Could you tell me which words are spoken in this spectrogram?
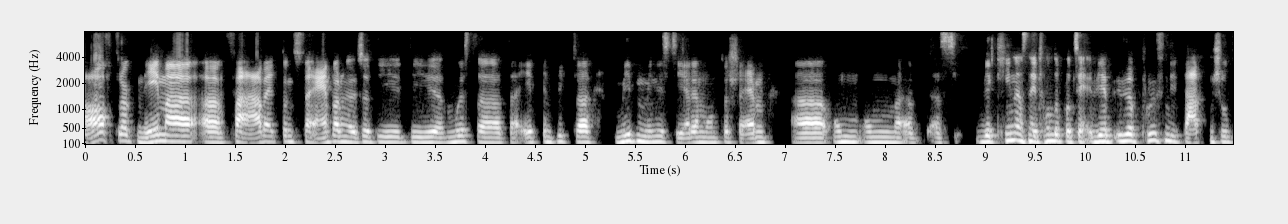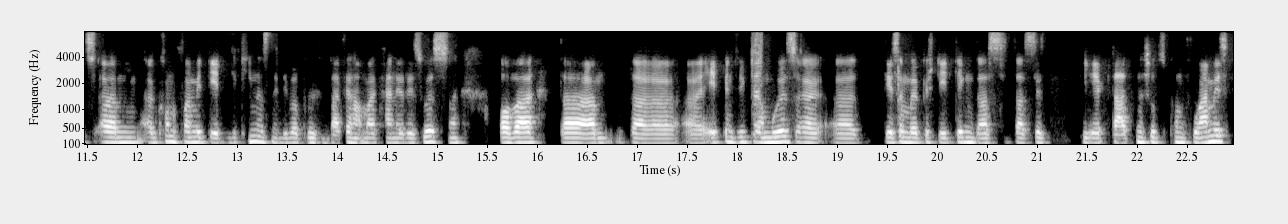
Auftragnehmerverarbeitungsvereinbarung, also die, die muss der, der App-Entwickler mit dem Ministerium unterschreiben, äh, um, um äh, wir können es nicht 100 wir überprüfen die Datenschutzkonformität, wir können es nicht überprüfen, dafür haben wir keine Ressourcen, aber der, der äh, App-Entwickler muss äh, äh, das einmal bestätigen, dass, dass die App datenschutzkonform ist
